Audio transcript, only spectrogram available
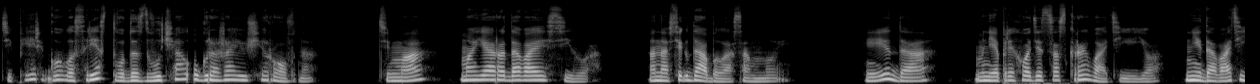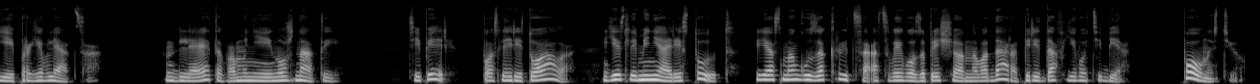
Теперь голос Рествуда звучал угрожающе ровно. «Тьма — моя родовая сила. Она всегда была со мной. И да, мне приходится скрывать ее, не давать ей проявляться. Для этого мне и нужна ты. Теперь, после ритуала, если меня арестуют, я смогу закрыться от своего запрещенного дара, передав его тебе. Полностью.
